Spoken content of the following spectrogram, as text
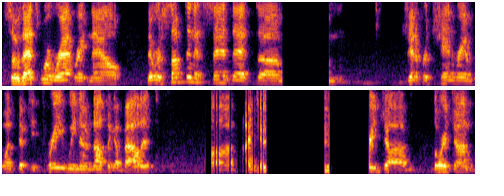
so that's where we're at right now. There was something that said that um, Jennifer Chen ran 153. We know nothing about it. Uh, I do. John, Lori John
